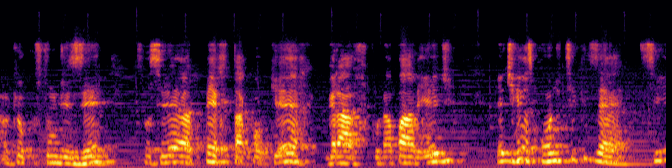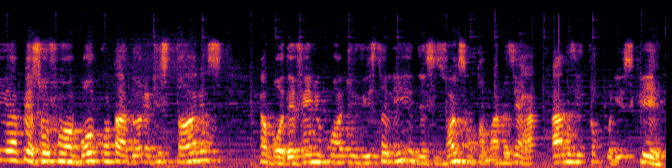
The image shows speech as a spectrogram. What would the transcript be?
É o que eu costumo dizer, se você apertar qualquer gráfico na parede, ele te responde o que você quiser. Se a pessoa for uma boa contadora de histórias, acabou, defende um ponto de vista ali, decisões são tomadas erradas, então por isso que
